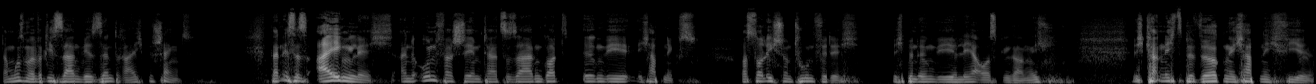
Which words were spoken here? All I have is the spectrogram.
dann muss man wirklich sagen, wir sind reich beschenkt dann ist es eigentlich eine Unverschämtheit zu sagen, Gott, irgendwie, ich habe nichts. Was soll ich schon tun für dich? Ich bin irgendwie leer ausgegangen. Ich, ich kann nichts bewirken, ich habe nicht viel.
